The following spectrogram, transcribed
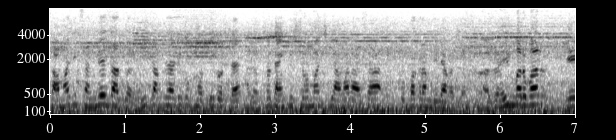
सामाजिक संदेश जातो आहे हीच आमच्यासाठी खूप मोठी गोष्ट आहे. सो थँक्यू सो मच की आम्हाला असा उपक्रम दिल्याबद्दल. रहीम बरोबर जे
